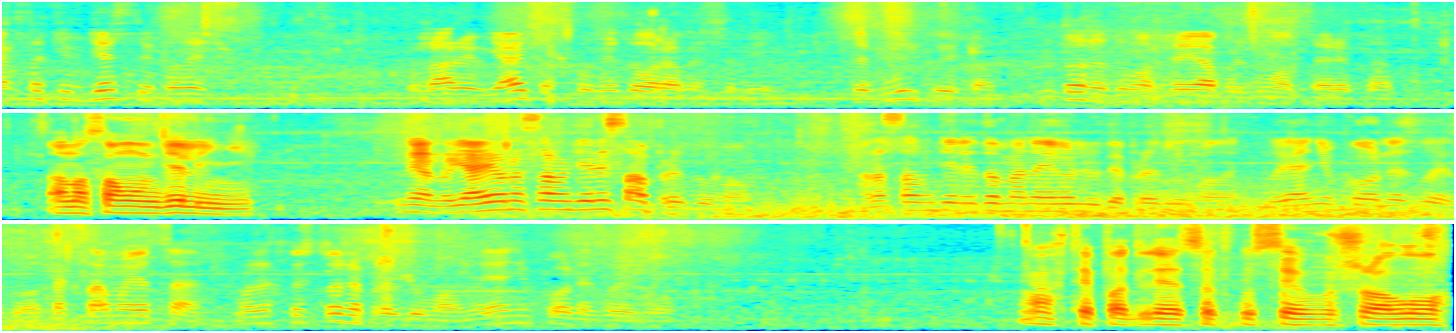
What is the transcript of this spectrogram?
Я, кстати, в дитинстві колись жарив яйця з помідорами собі, цибулькою там. І теж думав, що я придумав цей рецепт. А на самом деле ні. Не, ну я його на самом деле сам придумав. А на самом деле до мене його люди придумали. Ну я ні в кого не злизував. Так само і оце. Може хтось теж придумав, але я ні в кого не злизував. Ах ти подлець, откусив жало.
